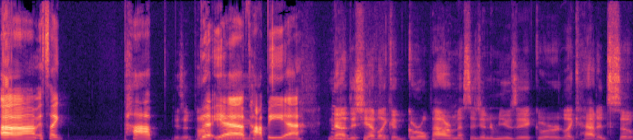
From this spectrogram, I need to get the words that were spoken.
Um, it's like pop. Is it Yeah, pop? yeah, poppy. Yeah. Now, does she have like a girl power message in her music, or like how did so?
